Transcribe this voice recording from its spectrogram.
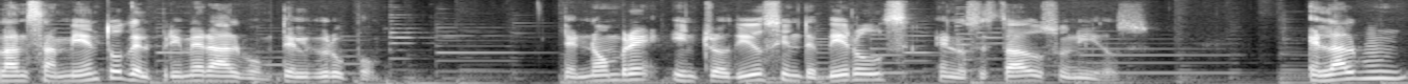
lanzamiento del primer álbum del grupo, de nombre Introducing the Beatles en los Estados Unidos. El álbum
